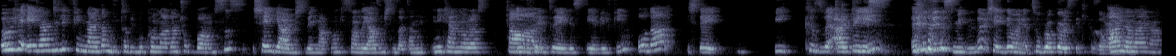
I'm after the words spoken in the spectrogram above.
Öyle eğlencelik filmlerden bu tabii bu konulardan çok bağımsız şey gelmişti benim aklıma ki sana da yazmıştım zaten. Nick and Nora's Infinite Playlist diye bir film. O da işte bir kız ve erkeğin Deniz. Deniz miydi değil mi? Şeyde oynuyor. Two Broke Girls'taki kız oynuyor. Aynen aynen.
